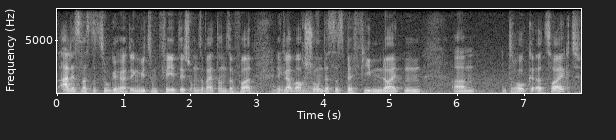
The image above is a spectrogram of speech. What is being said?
alles was dazugehört, irgendwie zum Fetisch und so weiter und so fort. Ich glaube auch schon, dass das bei vielen Leuten ähm, Druck erzeugt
